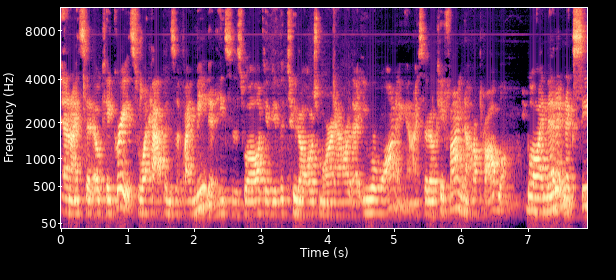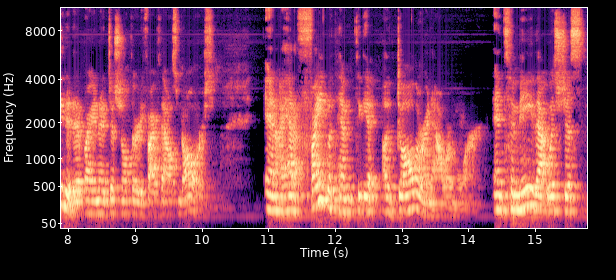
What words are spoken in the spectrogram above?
And I said, okay, great. So what happens if I meet it? He says, well, I'll give you the two dollars more an hour that you were wanting. And I said, okay, fine, not a problem. Well, I met it and exceeded it by an additional thirty-five thousand dollars. And I had a fight with him to get a dollar an hour more. And to me, that was just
